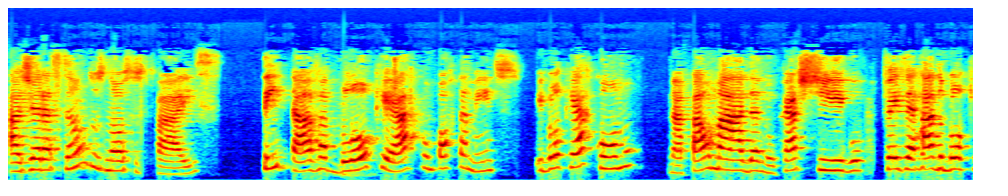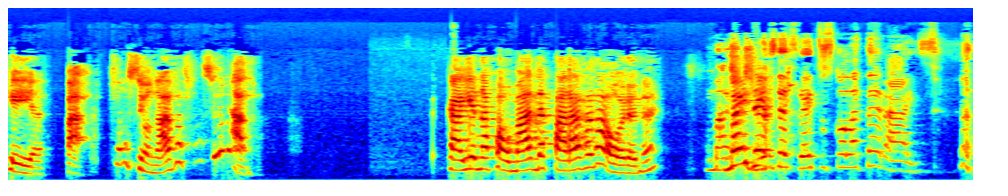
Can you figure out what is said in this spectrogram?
a geração dos nossos pais tentava bloquear comportamentos. E bloquear como? Na palmada, no castigo. Fez errado, bloqueia. Pá, funcionava, funcionava. Caía na palmada, parava na hora, né? Mas, Mas tinha é... efeitos colaterais.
